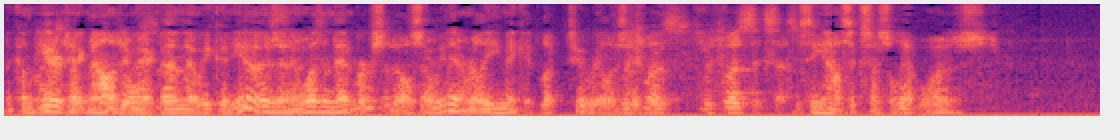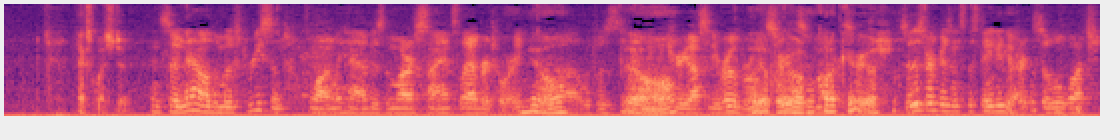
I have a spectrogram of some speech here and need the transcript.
the computer technology back then that we could use and it wasn't that versatile, so we didn't really make it look too realistic. which was which was To successful. see how successful that was. Next question. And so now the most recent one we have is the Mars Science Laboratory, uh, which was the. Curiosity rover. Yeah, the surface I'm of curious. So this represents the state of the art. So we'll watch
